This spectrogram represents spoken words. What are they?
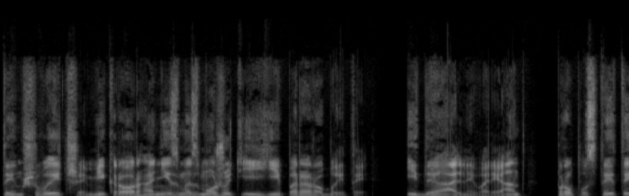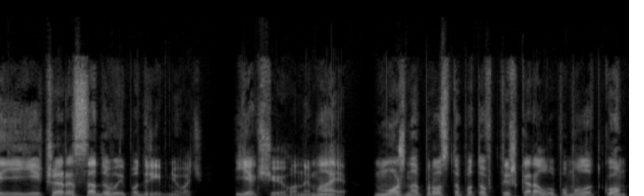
тим швидше мікроорганізми зможуть її переробити. Ідеальний варіант пропустити її через садовий подрібнювач. Якщо його немає, можна просто потовкти шкаралупу молотком,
